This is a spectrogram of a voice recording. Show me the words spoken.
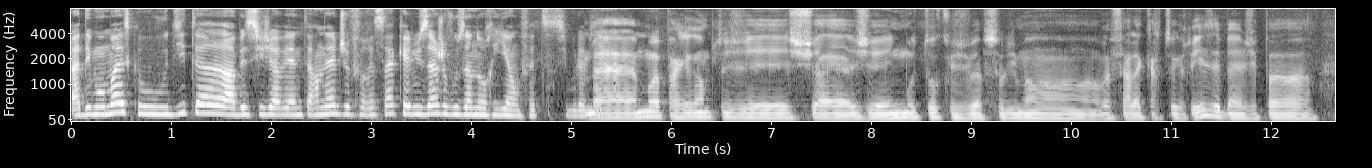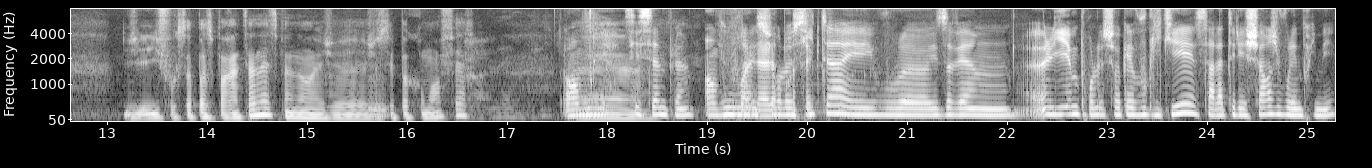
À des moments, est-ce que vous vous dites, euh, ah ben si j'avais Internet, je ferais ça? Quel usage vous en auriez en fait, si vous l'aviez? Bah, moi, par exemple, j'ai j'ai une moto que je veux absolument refaire la carte grise. Et ben, j'ai pas. j'ai- Il faut que ça passe par Internet maintenant et je ne sais pas comment faire. En vous, Euh, C'est simple. hein. en Vous vous, allez Voilà, sur le site protection. et vous, euh, vous avez un, un lien pour le, sur lequel vous cliquez, ça la télécharge, vous l'imprimez.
